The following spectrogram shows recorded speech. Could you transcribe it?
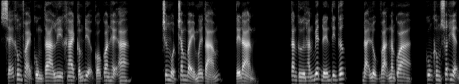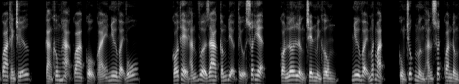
Sẽ không phải cùng ta ly khai cấm địa có quan hệ A. chương 178, Tế Đàn. Căn cứ hắn biết đến tin tức, đại lục vạn năm qua, cũng không xuất hiện qua thánh chữ, càng không hạ qua cổ quái như vậy vũ. Có thể hắn vừa ra cấm địa tiểu xuất hiện, còn lơ lửng trên mình không, như vậy mất mặt, cùng chúc mừng hắn xuất quan đồng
